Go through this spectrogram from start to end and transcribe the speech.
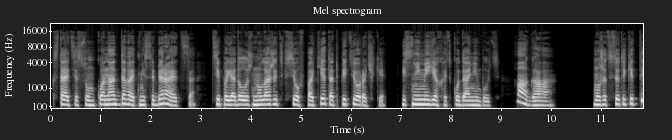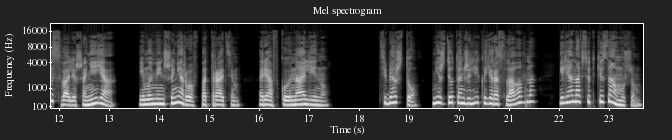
Кстати, сумку она отдавать не собирается. Типа я должен уложить все в пакет от пятерочки и с ними ехать куда-нибудь. Ага. Может, все-таки ты свалишь, а не я? И мы меньше нервов потратим. Рявкую на Алину. Тебя что, не ждет Анжелика Ярославовна? Или она все-таки замужем?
